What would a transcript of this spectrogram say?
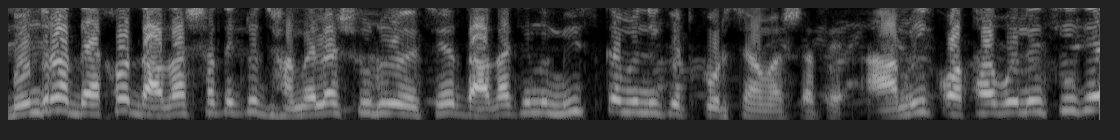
বন্ধুরা দেখো, দাদার সাথে একটু ঝামেলা শুরু হয়েছে। দাদা কিন্তু মিসকমিউনিকেট করছে আমার সাথে। আমি কথা বলেছি যে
